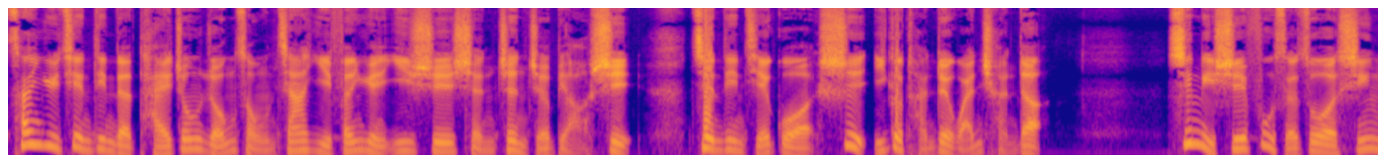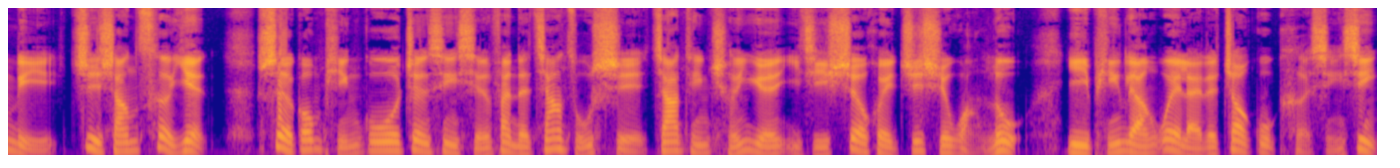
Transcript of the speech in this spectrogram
参与鉴定的台中荣总嘉义分院医师沈正哲表示，鉴定结果是一个团队完成的。心理师负责做心理智商测验，社工评估正性嫌犯的家族史、家庭成员以及社会支持网络，以评量未来的照顾可行性。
